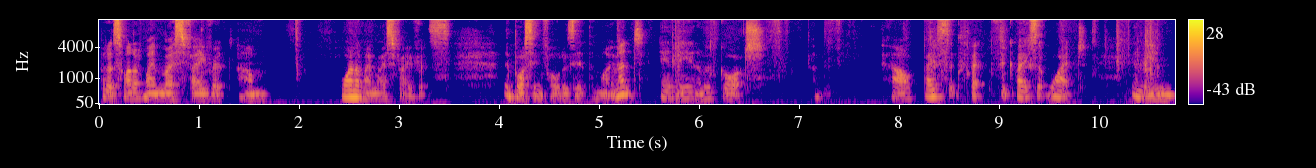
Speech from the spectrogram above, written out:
But it's one of my most favourite, um, one of my most favourites embossing folders at the moment. And then we've got our basic thick basic white and then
